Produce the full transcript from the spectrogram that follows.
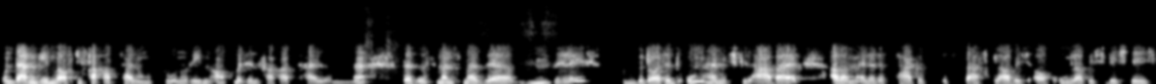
und dann gehen wir auf die Fachabteilung zu und reden auch mit den Fachabteilungen. Ne? Das ist manchmal sehr mühselig, bedeutet unheimlich viel Arbeit, aber am Ende des Tages ist das, glaube ich, auch unglaublich wichtig,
